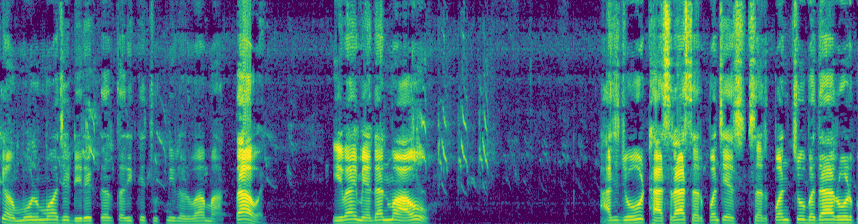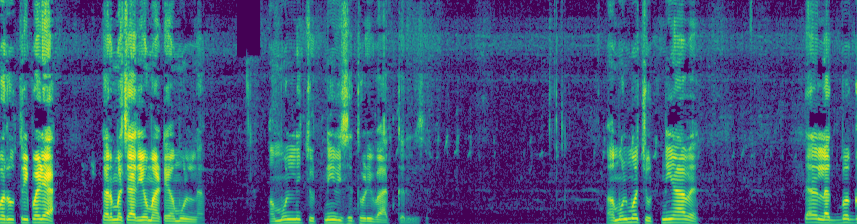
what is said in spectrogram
કે અમૂલમાં જે ડિરેક્ટર તરીકે ચૂંટણી લડવા માગતા હોય, એવાય મેદાનમાં આવો. આજે જો ઠાસરા સરપંચ સરપંચો બધા રોડ પર ઉતરી પડ્યા કર્મચારીઓ માટે અમૂલના. અમૂલની ચૂંટણી વિશે થોડી વાત કરવી છે. અમૂલમાં ચૂંટણી આવે, ત્યારે લગભગ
